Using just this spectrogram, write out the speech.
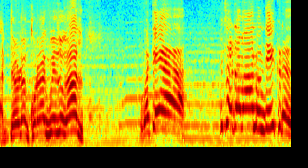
आणि तेवढं खुराक बिजू घाल. गोट्या पिठा डबा आणून दे इकडं.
